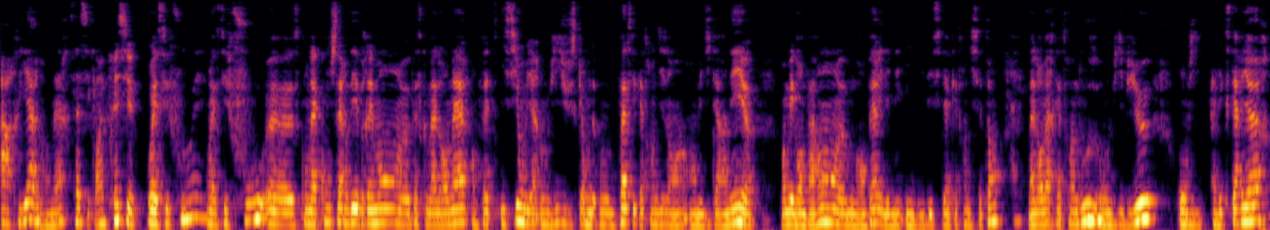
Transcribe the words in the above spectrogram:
arrière grand-mère, Ça c'est quand même précieux. ouais c'est fou. Ouais. Ouais, c'est fou. Euh, ce qu'on a conservé vraiment, euh, parce que ma grand-mère, en fait, ici, on vient, on vit jusqu'à, on, on passe les 90 ans hein, en Méditerranée. Moi, mes grands-parents, euh, mon grand-père, il est né, il est décédé à 97 ans. Ah. Ma grand-mère 92. On vit vieux. On vit à l'extérieur.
